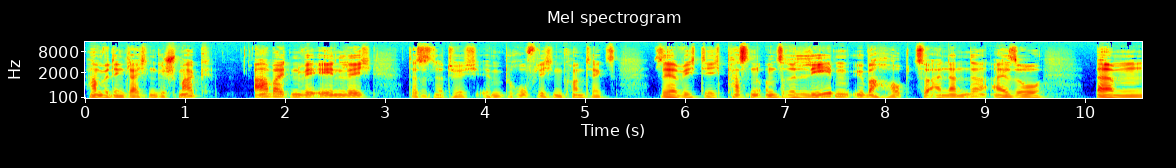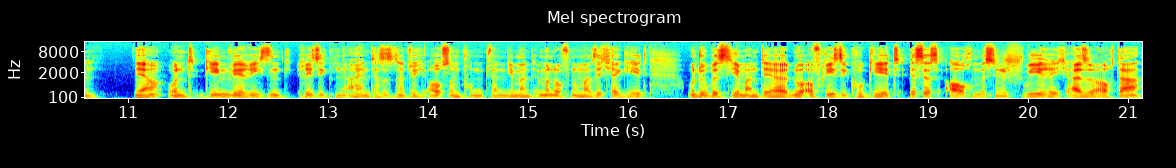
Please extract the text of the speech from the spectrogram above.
haben wir den gleichen Geschmack, arbeiten wir ähnlich, das ist natürlich im beruflichen Kontext sehr wichtig, passen unsere Leben überhaupt zueinander, also ähm, ja, und gehen wir Riesen, Risiken ein? Das ist natürlich auch so ein Punkt. Wenn jemand immer nur auf Nummer sicher geht und du bist jemand, der nur auf Risiko geht, ist es auch ein bisschen schwierig. Also auch da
